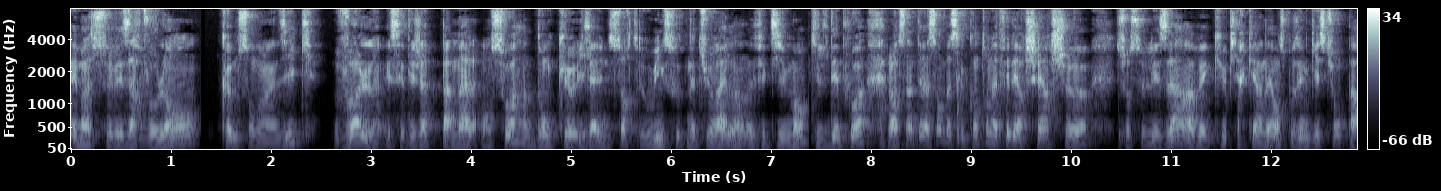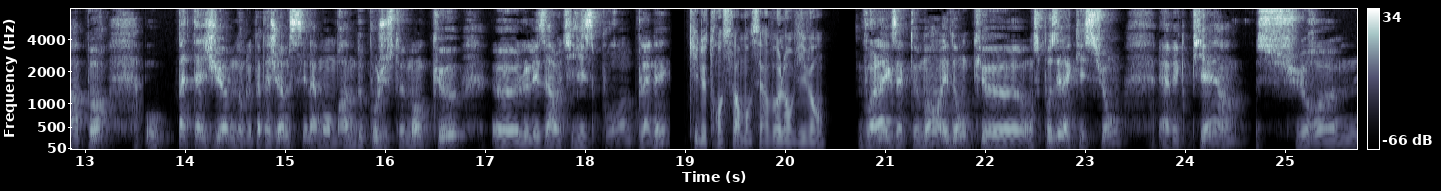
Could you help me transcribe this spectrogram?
Eh ben, ce lézard volant, comme son nom l'indique, vole, et c'est déjà pas mal en soi, donc euh, il a une sorte de wingsuit naturel, hein, effectivement, qu'il déploie. Alors c'est intéressant parce que quand on a fait des recherches euh, sur ce lézard avec euh, Pierre Carnet, on se posait une question par rapport au patagium. Donc le patagium, c'est la membrane de peau justement que le lézard utilise pour planer. Qui le transforme en cerf-volant vivant voilà exactement. Et donc euh, on se posait la question avec Pierre sur euh,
